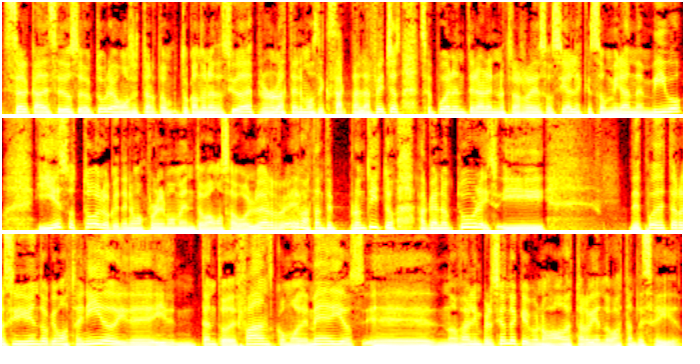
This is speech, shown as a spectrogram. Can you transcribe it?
cerca de ese 12 de octubre vamos a estar to- tocando en esas ciudades, pero no las tenemos exactas las fechas. Se pueden enterar en nuestras redes sociales que son Miranda en vivo y eso es todo lo que tenemos por el momento. Vamos a volver, es bastante prontito, acá en octubre y- y después de este recibimiento que hemos tenido y de y tanto de fans como de medios, eh, nos da la impresión de que nos vamos a estar viendo bastante seguido.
